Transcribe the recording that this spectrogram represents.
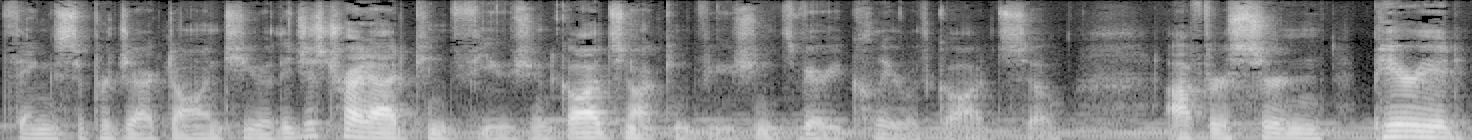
things to project onto you. or They just try to add confusion. God's not confusion, it's very clear with God. So, after a certain period,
